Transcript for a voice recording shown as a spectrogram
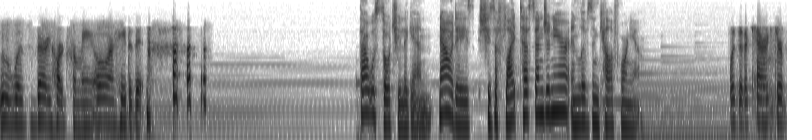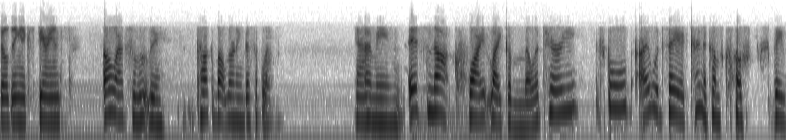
it was very hard for me. Oh, I hated it. That was Xochitl again. Nowadays, she's a flight test engineer and lives in California. Was it a character building experience? Oh, absolutely. Talk about learning discipline. Yeah. I mean, it's not quite like a military school. I would say it kind of comes close. They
